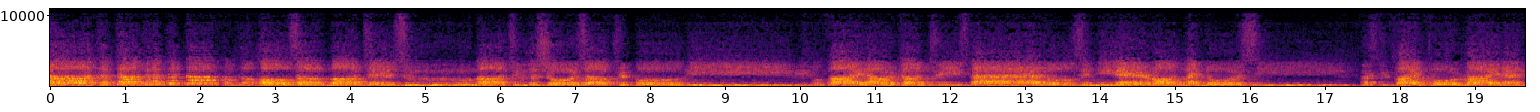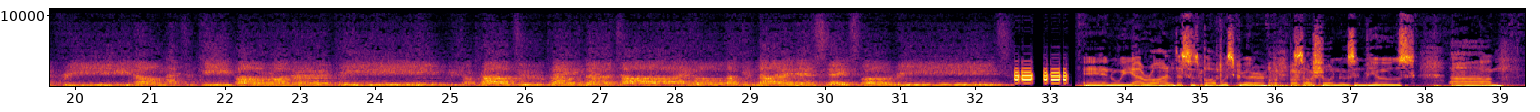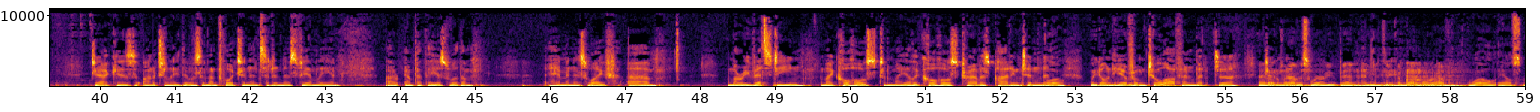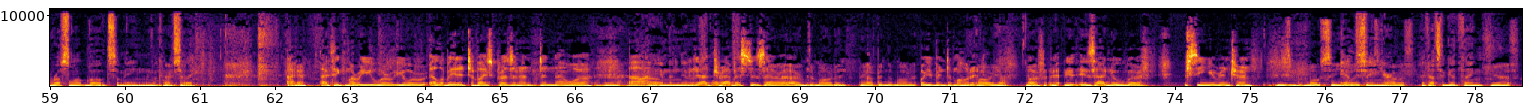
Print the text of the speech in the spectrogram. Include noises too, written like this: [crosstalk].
This is Bob Wisgrooter, South Shore News and Views. Um, Jack is, unfortunately, there was an unfortunate incident in his family, and our empathy is with him, him and his wife. Um, Murray Vetstein, my co-host, and my other co-host, Travis Partington. Hello. We don't hear from too often, but uh, Hey, gentlemen, Travis, where have you been? You need to come down more often. Well, you know, wrestling up votes. I mean, what can I say? [laughs] I, I think Murray, you were you were elevated to vice president, and now uh, I am the new. uh, Travis is our, I've our been demoted. Yeah, I've been demoted. oh, you've been demoted. Oh, yeah. Oh, is our new uh, senior intern? He's most senior. And senior, Travis. if that's a good thing. Yes.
